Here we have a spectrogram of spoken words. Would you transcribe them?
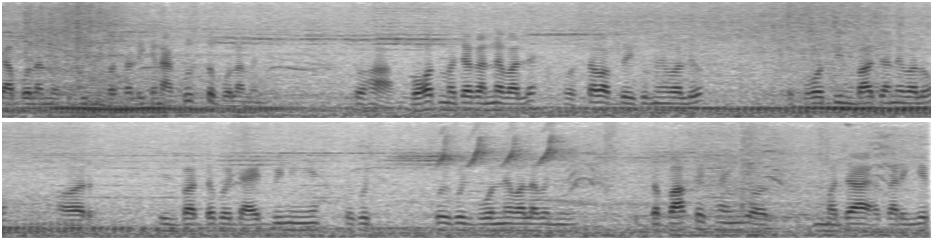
क्या बोला मैं, कुछ पता, लेकिन हाँ कुछ तो बोला मैंने। तो हाँ बहुत मज़ा करने वाले और सब आप देखने वाले हो। बहुत दिन बाद जाने वाला हूँ और इस बार तो कोई डाइट भी नहीं है तो कुछ, कोई कुछ बोलने वाला भी नहीं है। दबा के खाएँगे और मज़ा करेंगे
